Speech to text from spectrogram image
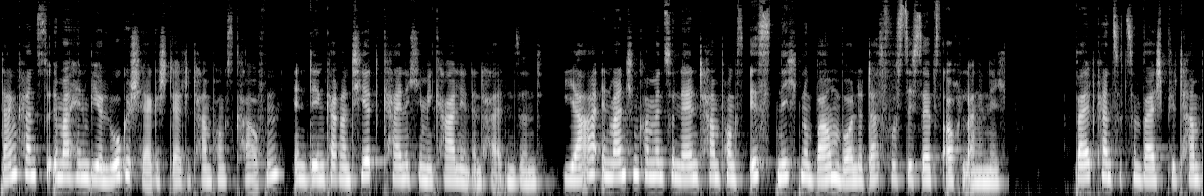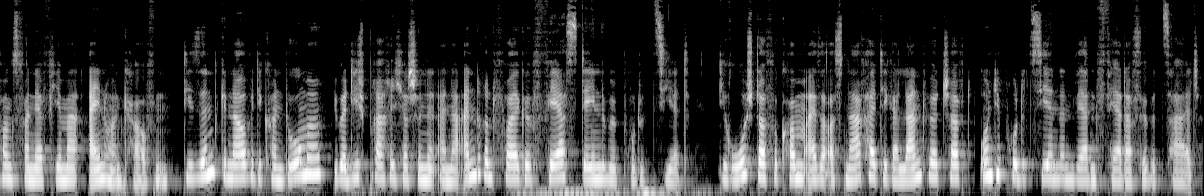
dann kannst du immerhin biologisch hergestellte Tampons kaufen, in denen garantiert keine Chemikalien enthalten sind. Ja, in manchen konventionellen Tampons ist nicht nur Baumwolle, das wusste ich selbst auch lange nicht. Bald kannst du zum Beispiel Tampons von der Firma Einhorn kaufen. Die sind genau wie die Kondome, über die sprach ich ja schon in einer anderen Folge, fair sustainable produziert. Die Rohstoffe kommen also aus nachhaltiger Landwirtschaft und die Produzierenden werden fair dafür bezahlt.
